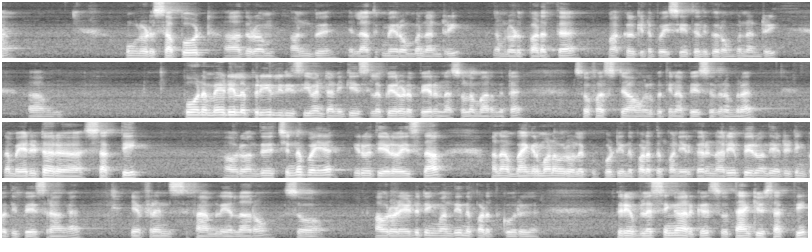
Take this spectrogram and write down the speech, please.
உங்களோட சப்போர்ட் ஆதரம் அன்பு எல்லாத்துக்குமே ரொம்ப நன்றி. நம்மளோட படத்தை மக்கள்கிட்ட போய் சேர்த்ததுக்கு ரொம்ப நன்றி. போன மேடையில் ப்ரீ ரிலீஸ் ஈவெண்ட் அன்னைக்கு சில பேரோட பேரை நான் சொல்ல மறந்துட்டேன். ஸோ ஃபஸ்ட்டு அவங்கள பற்றி நான் பேச விரும்புகிறேன் நம்ம எடிட்டர் சக்தி அவர் வந்து சின்ன பையன் இருபத்தி ஏழு வயசு தான். ஆனால் பயங்கரமான ஒரு உழைப்பு போட்டு இந்த படத்தை பண்ணியிருக்காரு. நிறைய பேர் வந்து எடிட்டிங் பற்றி பேசுகிறாங்க என் ஃப்ரெண்ட்ஸ் ஃபேமிலி எல்லாரும். ஸோ அவரோட எடிட்டிங் வந்து இந்த படத்துக்கு ஒரு பெரிய பிளெஸ்ஸிங்காக இருக்குது ஸோ தேங்க்யூ சக்தி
